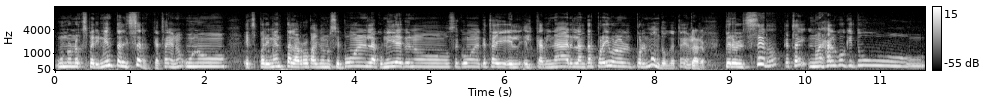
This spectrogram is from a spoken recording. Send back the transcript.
uno no experimenta el ser, ¿cachai? ¿no? Uno experimenta la ropa que uno se pone, la comida que uno se come, ¿cachai? El, el caminar, el andar por ahí, por el, por el mundo, ¿cachai? ¿no? Claro. Pero el ser, ¿cachai? No es algo que tú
